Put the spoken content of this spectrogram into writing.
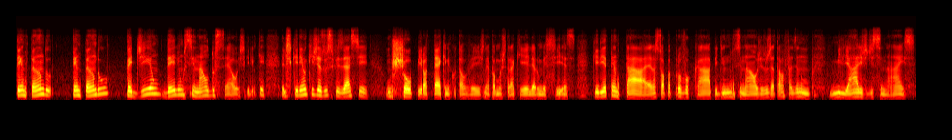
tentando, tentando pediam dele um sinal do céu. Eles queriam que, eles queriam que Jesus fizesse um show pirotécnico, talvez, né, para mostrar que ele era o Messias. Queria tentar, era só para provocar, pedindo um sinal. Jesus já estava fazendo milhares de sinais.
